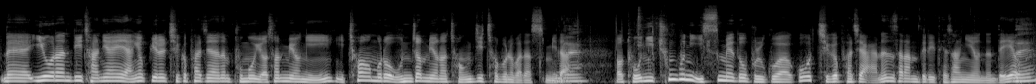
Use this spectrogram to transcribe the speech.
네, 이혼한 뒤 자녀의 양육비를 지급하지 않은 부모 6명이 처음으로 운전면허 정지 처분을 받았습니다. 네. 어, 돈이 충분히 있음에도 불구하고 지급하지 않은 사람들이 대상이었는데요. 네.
